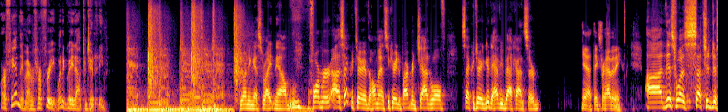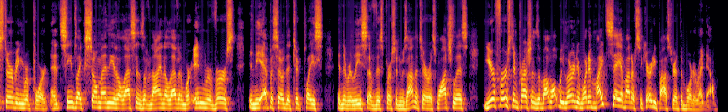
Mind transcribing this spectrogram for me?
or a family member for free. What a great opportunity joining us right now, the former uh, Secretary of the Homeland Security Department, Chad Wolf. Secretary, good to have you back on, sir. Yeah, thanks for having me. Uh, this was such a disturbing report. It seems like so many of the lessons of 9 11 were in reverse in the episode that took place in the release of this person who was on the terrorist watch list. Your first impressions about what we learned and what it might say about our security posture at the border right now?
